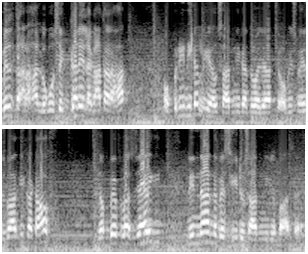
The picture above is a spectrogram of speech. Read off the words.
मिलता रहा, लोगों से गले लगाता रहा। और प्री निकल गया उस आदमी का 2024 में। इस बार की कट ऑफ़ नब्बे प्लस जाएगी। निन्यानबे सीट उस आदमी के पास है।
